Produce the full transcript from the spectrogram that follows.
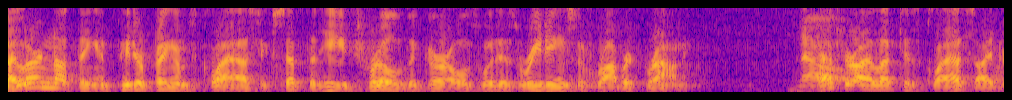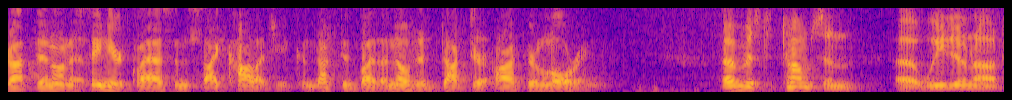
I learned nothing in Peter Bingham's class except that he thrilled the girls with his readings of Robert Browning. Now, After I left his class, I dropped in on a senior class in psychology conducted by the noted Dr. Arthur Loring. Uh, Mr. Thompson, uh, we do not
